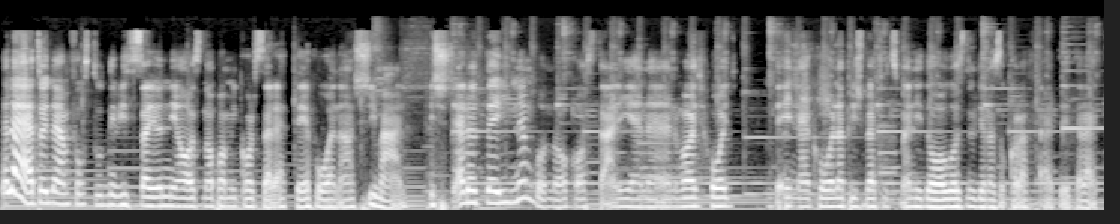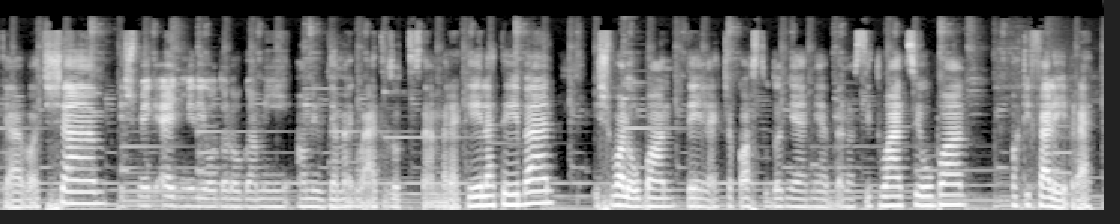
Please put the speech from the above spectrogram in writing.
de lehet, hogy nem fogsz tudni visszajönni aznap, amikor szerettél volna, simán. És előtte így nem gondolkoztál ilyenen, vagy hogy tényleg holnap is be tudsz menni dolgozni ugyanazokkal a feltételekkel, vagy sem. És még egy millió dolog, ami, ami ugye megváltozott az emberek életében, és valóban tényleg csak azt tudod nyerni ebben a szituációban, aki felébredt,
